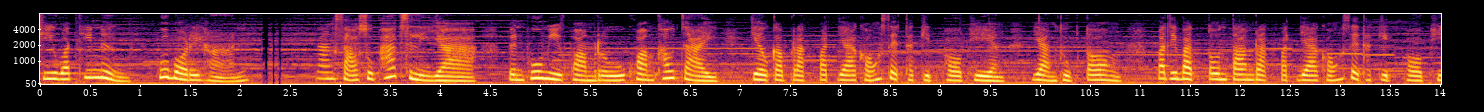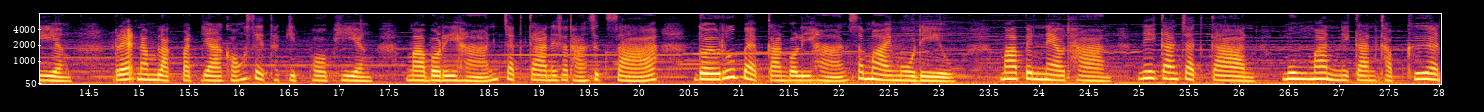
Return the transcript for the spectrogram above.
ชี้วัดที่ 1 ผู้บริหาร นางสาวสุภาพศิริยา เป็นผู้มีความรู้ความเข้าใจ เกี่ยวกับหลักปรัชญาของเศรษฐกิจพอเพียง อย่างถูกต้อง ปฏิบัติตนตามหลักปรัชญาของเศรษฐกิจพอเพียง และนำหลักปรัชญาของเศรษฐกิจพอเพียง มาบริหารจัดการในสถานศึกษา โดยรูปแบบการบริหารสมายโมเดล มาเป็นแนวทางในการจัดการมุ่งมั่นในการขับเคลื่อน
